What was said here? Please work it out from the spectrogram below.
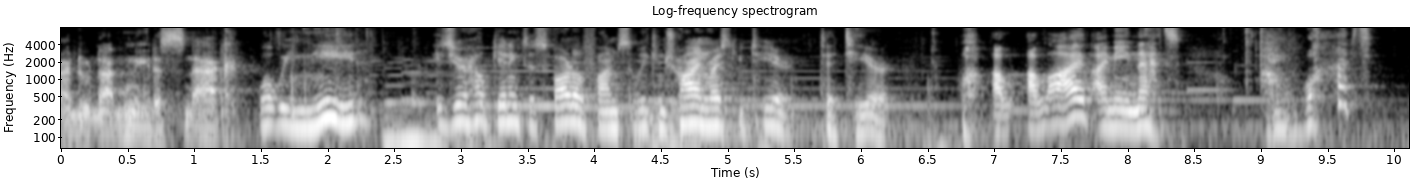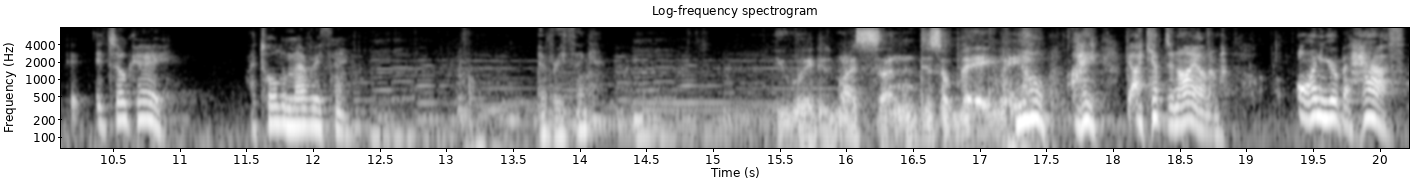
I do not need a snack. What we need is your help getting to Svartalfheim so we can try and rescue Tyr. To tear. Al- alive? I mean, that's... What? It's okay. I told him everything. Everything? You aided my son in disobeying me. No, I, I kept an eye on him. On your behalf.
